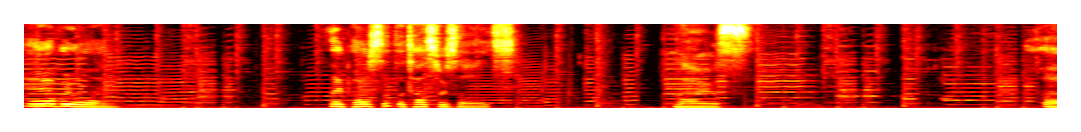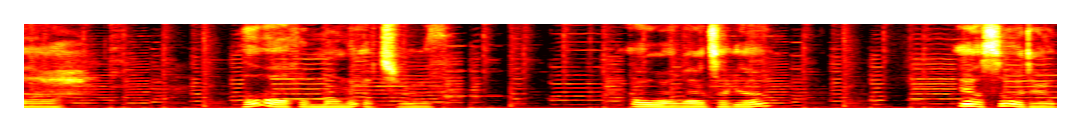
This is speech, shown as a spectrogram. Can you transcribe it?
Hey everyone. They posted the test results. Nice. Uh, the awful moment of truth. Oh, well, wanna check it out? Yeah, so I do.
